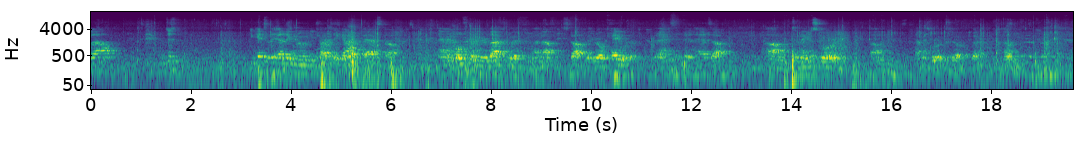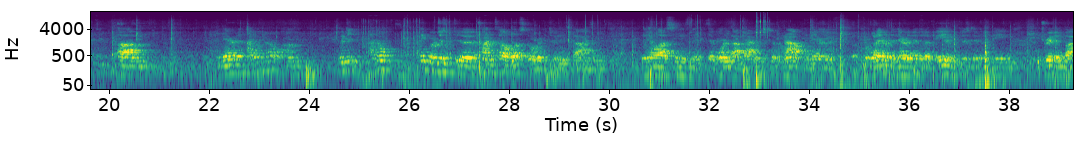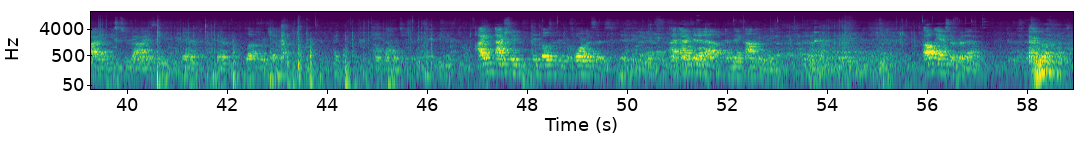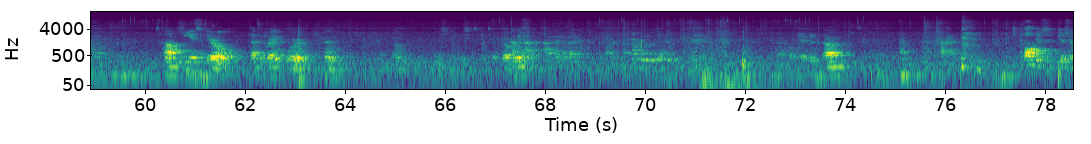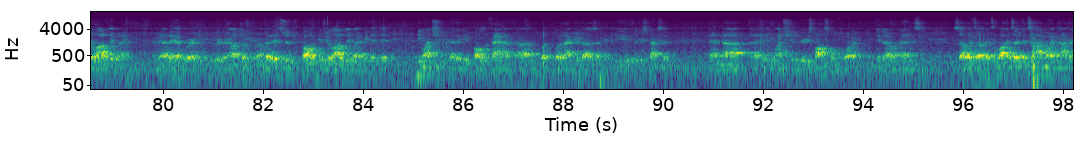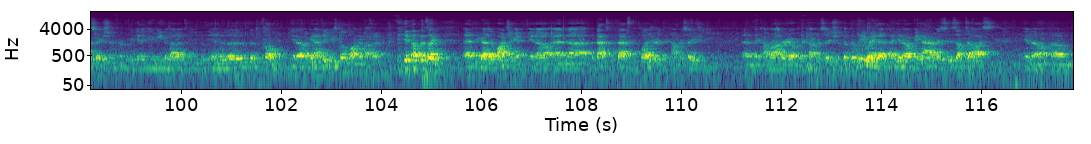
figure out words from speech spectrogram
Well, just, you get to the editing room and you try to take out all the bad stuff, and hopefully you're left with enough stuff that you're okay with, that it adds up um, to make a story. Um, That was sort of the joke, but, um, um, narrative, I don't know. Um, we just, I don't, I think we're just uh, trying to tell a love story between these guys. We had a lot of scenes that, that weren't about that. We just took them out. And narrative, or whatever the narrative ended up being, just ended up being driven by these two guys and their their love for each other. I actually did both of the performances. I acted it out and they copied me. I'll answer for them. Um, he is virile. That's a great word. And, um, you should, you should speak to it. Though. I mean, I, Um, Paul gives, gives you a lot of leeway. I mean, I think we're, we're doing a lot of joking around, but it's just, Paul gives you a lot of leeway. I mean, it, it, he wants, I think he, Paul's a fan of, uh, what, what an actor does. I think he respects it. And, uh, and I think he wants you to be responsible for it, you know, and it's- so it's a, it's a lot, it's a, it's an ongoing conversation from the beginning. You meet about it to the end of the, the film, you know, I mean, I think we still talk about it, you know, it's like, and you guys are watching it, you know, and, uh, that's, that's the pleasure, the conversation, and the camaraderie over the conversation, but the leeway that, you know, we have is, is up to us, you know, um,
